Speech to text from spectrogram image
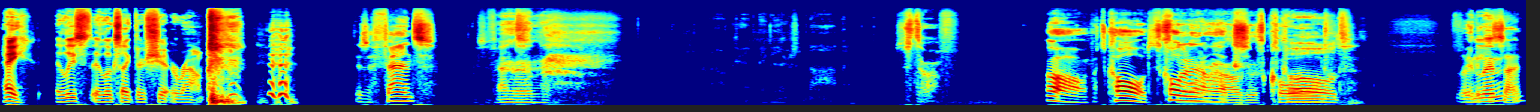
hey, at least it looks like there's shit around. there's a fence. There's a fence. Man, Okay, maybe there's not. it's tough. Oh, it's cold. It's colder than it Smaller looks. Houses, cold. Cold. Look at the Finland? sign.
